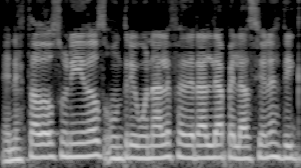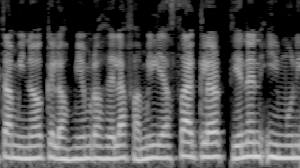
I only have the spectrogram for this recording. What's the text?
En Estados Unidos, un tribunal federal de apelaciones dictaminó que los miembros de la familia Sackler tienen inmunidad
